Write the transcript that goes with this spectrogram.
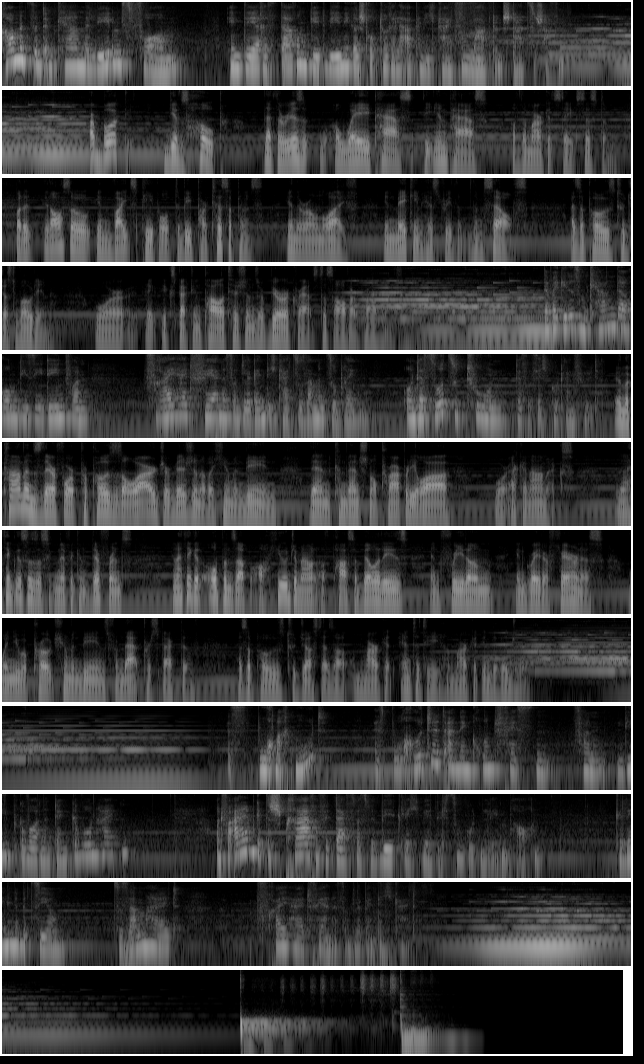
Commons sind im Kern eine Lebensform, in der es darum geht, weniger strukturelle Abhängigkeit von Markt und Staat zu schaffen. Our book gives hope that there is a way past the impasse of the market state system, but it, it also invites people to be participants in their own life, in making history th themselves, as opposed to just voting or expecting politicians or bureaucrats to solve our problems. Dabei geht es im Kern darum, diese Ideen von Freiheit, Fairness und Lebendigkeit zusammenzubringen und das so zu tun, dass es sich gut anfühlt. In the Commons therefore proposes a larger vision of a human being than conventional property law or economics. And I think this is a significant difference and I think it opens up a huge amount of possibilities and freedom and greater fairness when you approach human beings from that perspective as opposed to just as a market entity, a market individual. Das Buch macht Mut. Das Buch rüttelt an den Grundfesten von liebgewordenen Denkgewohnheiten. Und vor allem gibt es Sprache für das, was wir wirklich, wirklich zum guten Leben brauchen. Gelingende Beziehung, Zusammenhalt, Freiheit, Fairness und Lebendigkeit.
